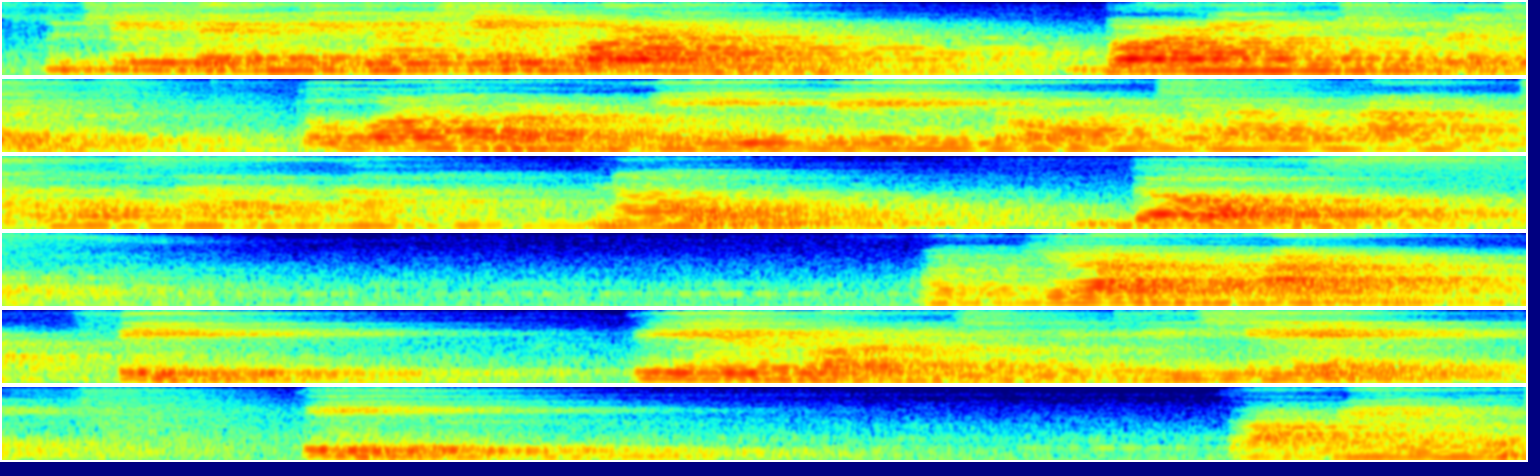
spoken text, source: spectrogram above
શું છે તેનું ચિત્ર છે બરણી બરણીનું ચિત્ર છે તો ગણો બરણી એક બે ત્રણ ચાર પાંચ છ સાત આઠ નવ દસ અગિયાર બાર તેર તેર બરણી છે કેટલી છે તેર તો આપણે એનું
